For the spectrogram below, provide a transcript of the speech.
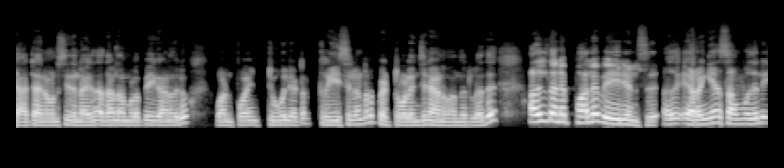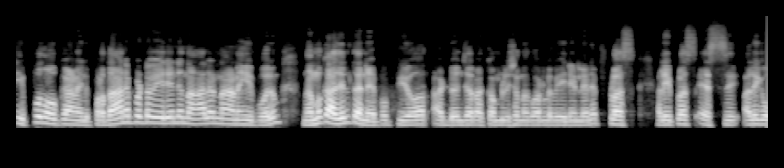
ടാറ്റ അനൗൺസ് ചെയ്തിട്ടുണ്ടായിരുന്നത്. അതാണ് നമ്മളിപ്പോൾ ഈ കാണുന്ന ഒരു one point two litre three cylinder petrol എഞ്ചിനാണ് വന്നിട്ടുള്ളത്. അതിൽ തന്നെ പല വേരിയൻസ് അത് ഇറങ്ങിയ സമൂഹത്തിൽ ഇപ്പോൾ നോക്കുകയാണെങ്കിൽ പ്രധാനപ്പെട്ട വേരിയന്റ് നാലെണ്ണം ആണെങ്കിൽ പോലും നമുക്ക് അതിൽ തന്നെ ഇപ്പോൾ പ്യുവർ അഡ്വഞ്ചർ അക്കംപ്ലിഷ് എന്നൊക്കെ പറഞ്ഞ വേരിയന്റിൽ തന്നെ പ്ലസ് അല്ലെങ്കിൽ പ്ലസ് എസ് അല്ലെങ്കിൽ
